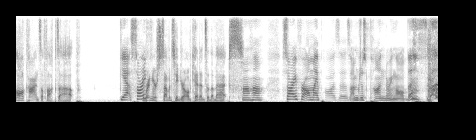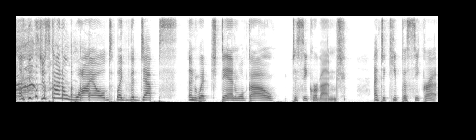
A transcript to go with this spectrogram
all kinds of fucked up. Yeah, sorry Bring for. your 17 year old kid into the mix. Uh huh. Sorry for all my pauses. I'm just pondering all this. like, it's just kind of wild, like, the depths in which Dan will go to seek revenge and to keep the secret,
